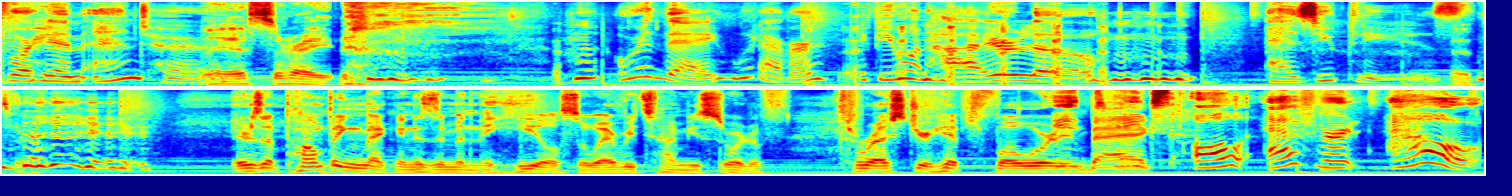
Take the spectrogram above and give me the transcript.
for him and her, That's right. or they, whatever, if you want high or low, as you please. That's right. There's a pumping mechanism in the heel, so every time you sort of thrust your hips forward and It back, takes all effort out.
